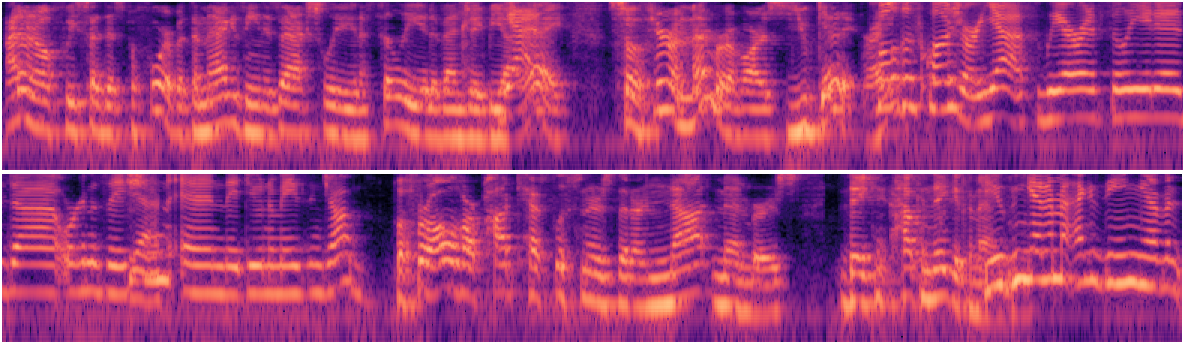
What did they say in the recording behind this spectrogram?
I don't know if we said this before, but the magazine is actually an affiliate of NJBIA. Yes. So if you're a member of ours, you get it, right? Full disclosure, yes, we are an affiliated uh, organization, Yes. and they do an amazing job. but for all of our podcast listeners that are not members, they can, how can they get the magazine? You can get a magazine. You have a,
